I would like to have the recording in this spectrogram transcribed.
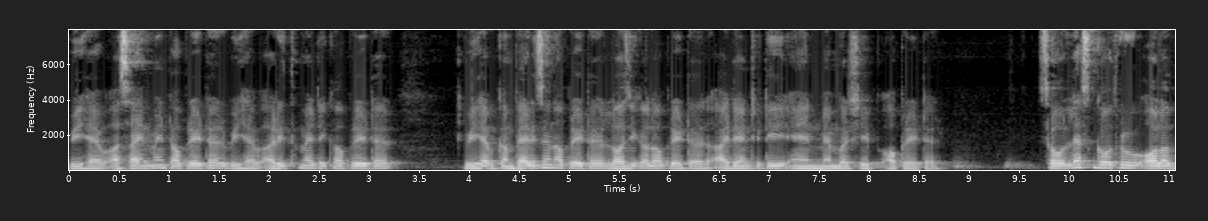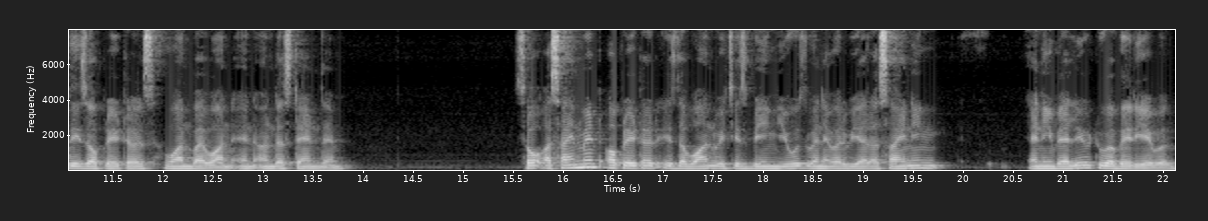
We have assignment operator, we have arithmetic operator, we have comparison operator, logical operator, identity and membership operator. So let's go through all of these operators one by one and understand them. So assignment operator is the one which is being used whenever we are assigning any value to a variable.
